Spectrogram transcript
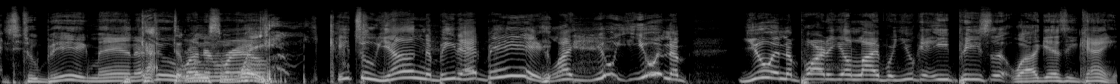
He's too big, man. He that dude to running around. he too young to be that big. Like you, you in the. You in the part of your life where you can eat pizza? Well, I guess he can't.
